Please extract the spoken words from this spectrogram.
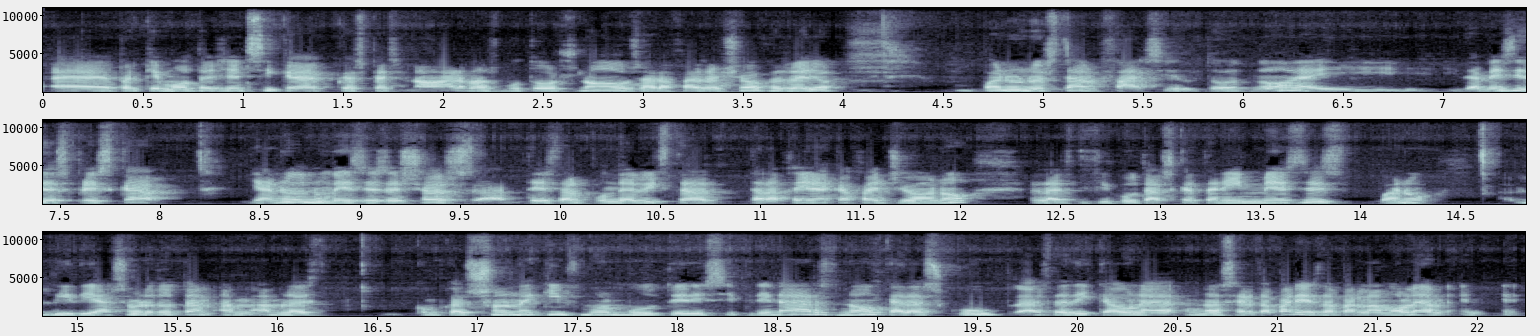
Eh, perquè molta gent sí que, que es pensa, no, ara amb els motors nous, ara fas això, fas allò. Bueno, no és tan fàcil tot, no? I, i de més, i després que ja no només és això, és, des del punt de vista de la feina que faig jo, no? les dificultats que tenim més és bueno, lidiar sobretot amb, amb, amb les com que són equips molt multidisciplinars, no? cadascú es dedica a una, una certa part i has de parlar molt en, en,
